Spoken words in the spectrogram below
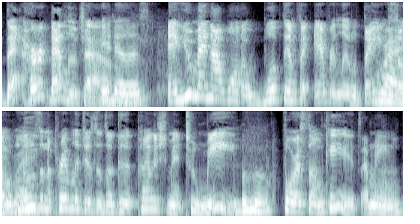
That hurt that little child. It does. And you may not want to whoop them for every little thing. Right, so right. losing the privileges is a good punishment to me Mhm. for some kids. I mean,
